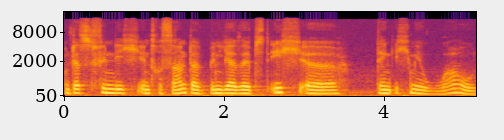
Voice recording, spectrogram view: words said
Und das finde ich interessant. Da bin ja selbst ich, äh, denke ich mir, wow,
